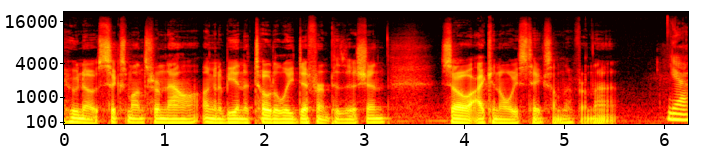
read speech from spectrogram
who knows, 6 months from now I'm going to be in a totally different position. So I can always take something from that. Yeah.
